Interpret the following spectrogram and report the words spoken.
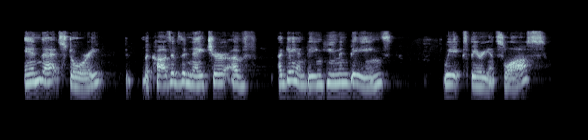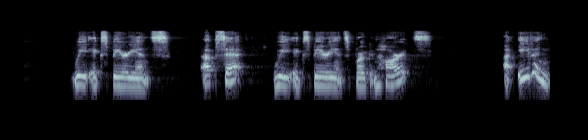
in that story, because of the nature of, again, being human beings, we experience loss, we experience upset, we experience broken hearts, uh, even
